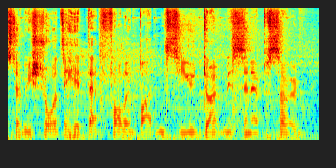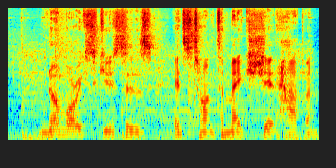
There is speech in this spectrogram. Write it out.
so be sure to hit that follow button so you don't miss an episode. No more excuses, it's time to make shit happen.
